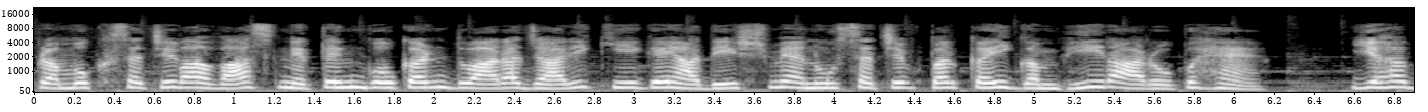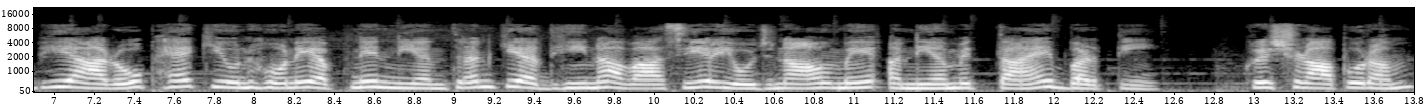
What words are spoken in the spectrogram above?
प्रमुख सचिव आवास नितिन गोकर्ण द्वारा जारी किए गए आदेश में अनुसचिव पर कई गंभीर आरोप हैं। यह भी आरोप है कि उन्होंने अपने नियंत्रण के अधीन आवासीय योजनाओं में अनियमितताएँ बरती। कृष्णापुरम,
